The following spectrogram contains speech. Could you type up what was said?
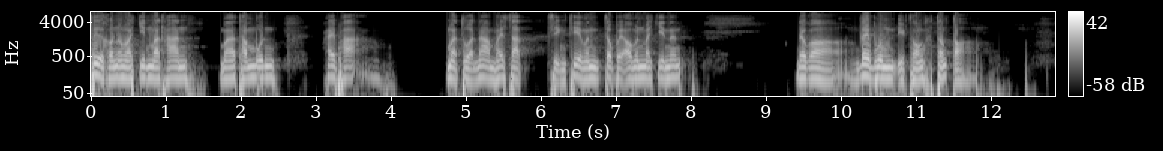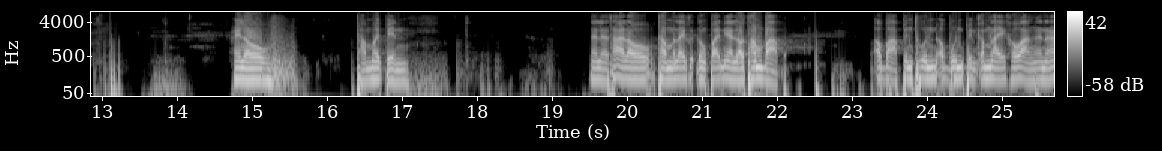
ตื้อเขานามากินมาทาน มาทำบุญให้พระ เมื่อตรวจน้ำให้สัตว์ สิ่งที่มันจะไปเอามันมากินนั้น แล้วก็ได้บุญอีกท้องทั้งต่อ ให้เราทำให้เป็นนั่นแหละถ้าเราทำอะไรลงไปเนี่ย เราทำบาป เอาบาปเป็นทุน เอาบุญเป็นกำไรเขาว่างั้นนะ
